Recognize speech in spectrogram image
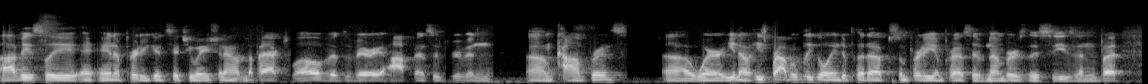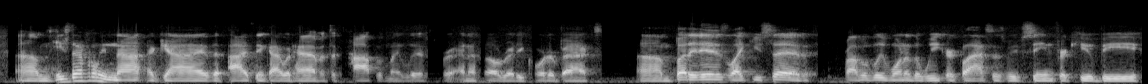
obviously in a pretty good situation out in the Pac 12. It's a very offensive driven um, conference uh, where you know he's probably going to put up some pretty impressive numbers this season, but um, he's definitely not a guy that I think I would have at the top of my list for NFL ready quarterbacks. Um, but it is, like you said, probably one of the weaker classes we've seen for QB,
